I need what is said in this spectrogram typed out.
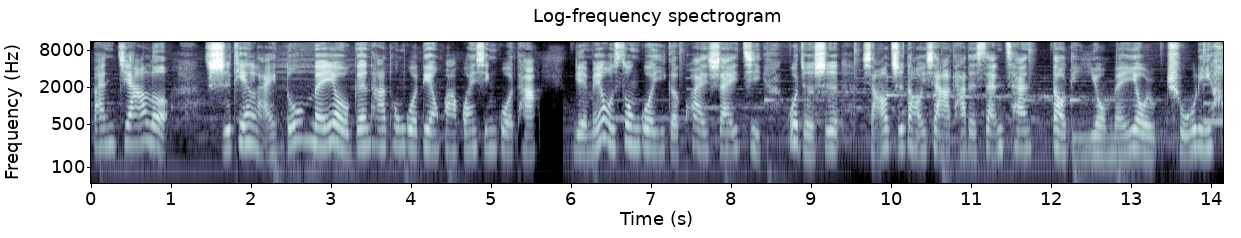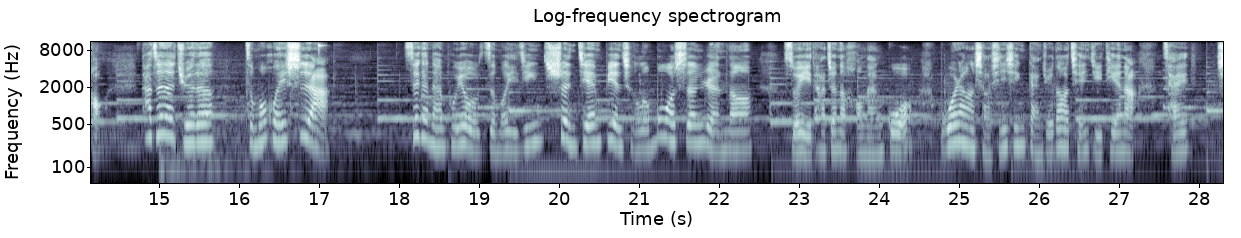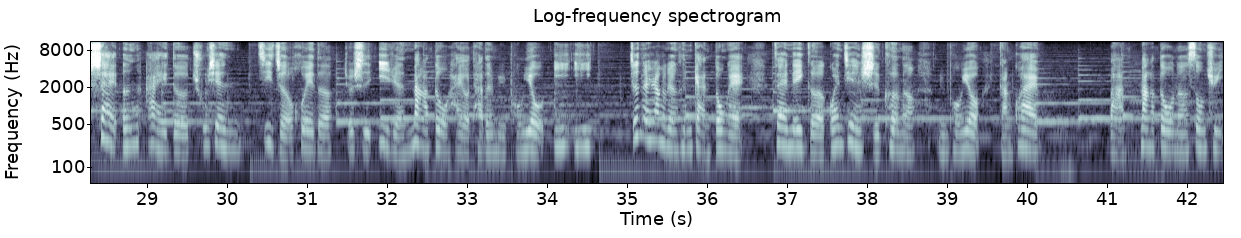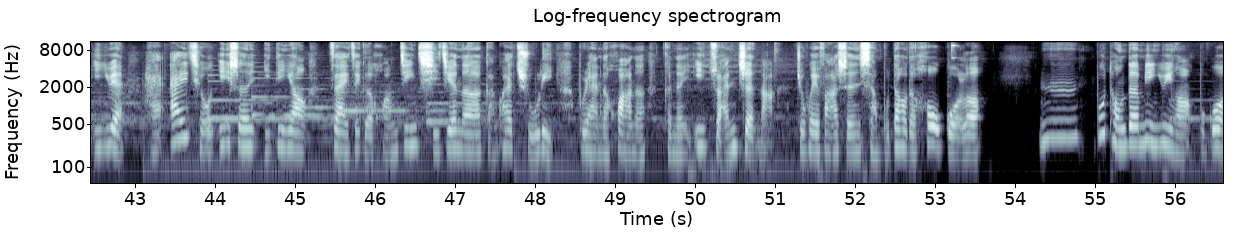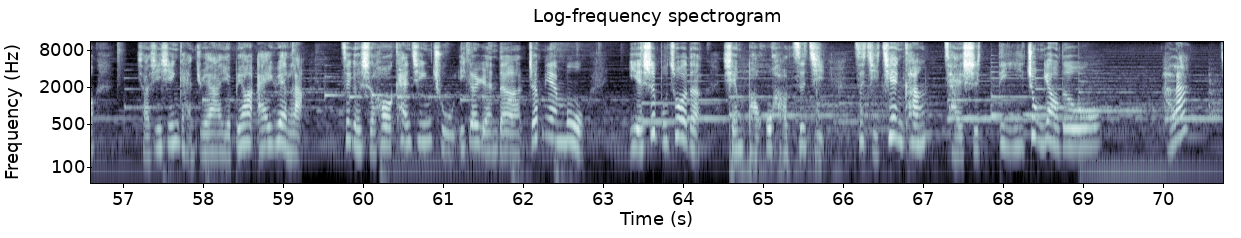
搬家了，十天来都没有跟她通过电话关心过她，也没有送过一个快筛剂，或者是想要知道一下她的三餐到底有没有处理好。她真的觉得。怎么回事啊？这个男朋友怎么已经瞬间变成了陌生人呢？所以她真的好难过。不过让小星星感觉到前几天呐、才晒恩爱的出现记者会的，就是艺人纳豆还有他的女朋友依依，真的让人很感动诶。在那个关键时刻呢，女朋友赶快。把纳豆呢送去医院，还哀求医生一定要在这个黄金期间呢赶快处理，不然的话呢，可能一转诊啊就会发生想不到的后果了。嗯，不同的命运哦。不过小星星感觉啊，也不要哀怨啦。这个时候看清楚一个人的真面目也是不错的。先保护好自己，自己健康才是第一重要的哦。好啦。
